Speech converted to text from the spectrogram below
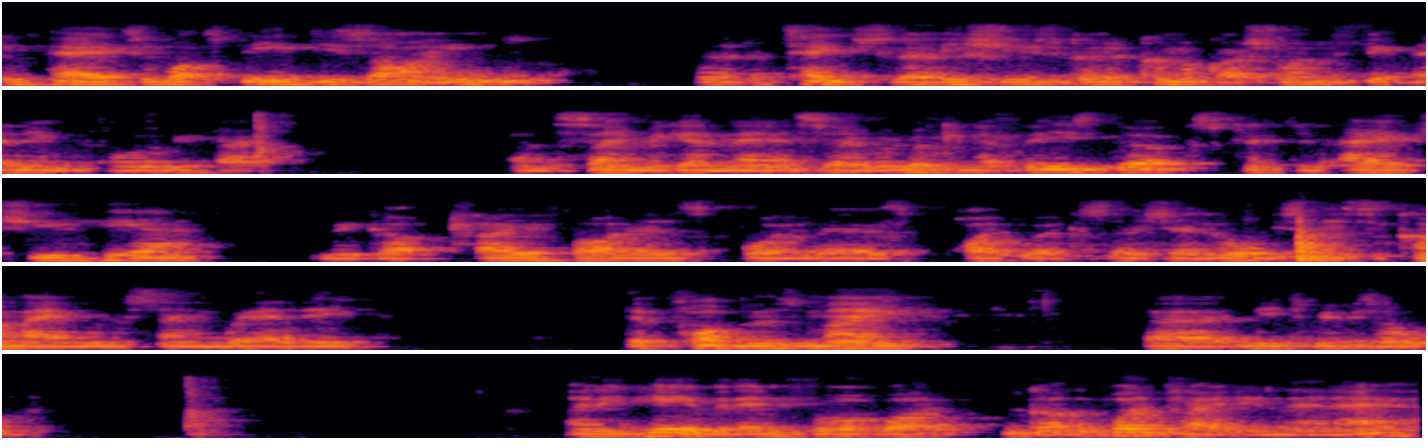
compared to what's being designed and the potential of issues we're going to come across trying to fit them in before the repair. And the same again there. So we're looking at these ducts connected to AHU here. We've got clarifiers, boilers, pipework associated. All this needs to come out and understand where the the problems may uh, need to be resolved. And in here, we then thought, well, we've got the point cloud in there now.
